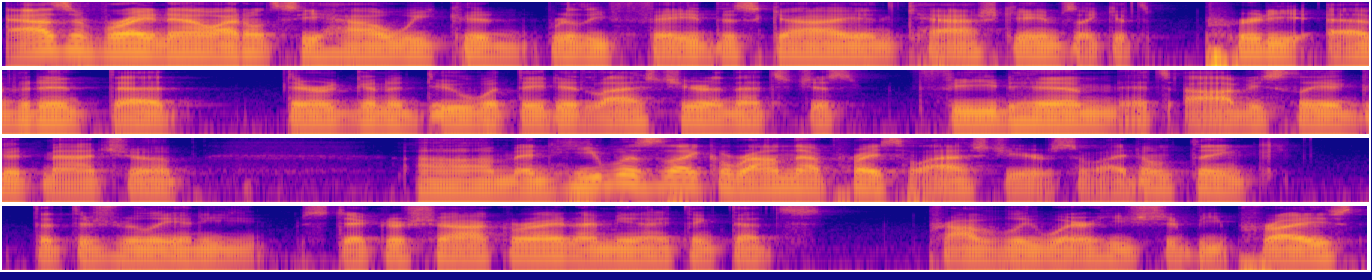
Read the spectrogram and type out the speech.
as of right now, I don't see how we could really fade this guy in cash games. Like it's pretty evident that they're going to do what they did last year, and that's just feed him. It's obviously a good matchup. Um, and he was like around that price last year, so I don't think that there's really any sticker shock, right? I mean, I think that's probably where he should be priced.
